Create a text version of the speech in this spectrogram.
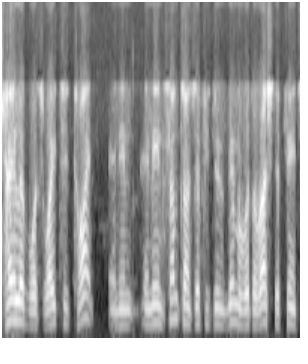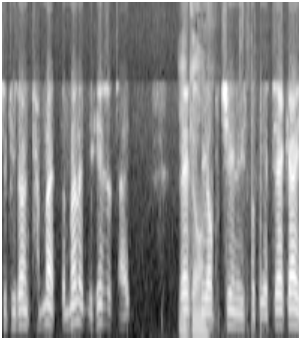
Caleb was way too tight, and then and then sometimes if you do remember with the rush defence, if you don't commit, the minute you hesitate, You're the opportunities for the attack. Eh?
